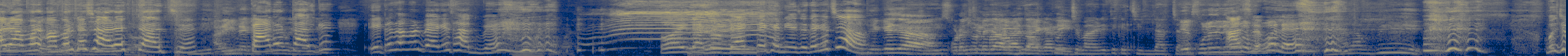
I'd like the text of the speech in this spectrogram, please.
আরে আমার আমার কাছে আরেকটা আছে। কারণ কালকে এটা তো আমার ব্যাগে থাকবে। ওই দেখো ব্যাগ দেখে নিয়েছে দেখেছ? থেকে যা ওরা চলে যা আর জায়গা নেই। বাইরে থেকে চিল্লাচ্ছে এ খুলে দিলি আসবে বলে। বলছে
